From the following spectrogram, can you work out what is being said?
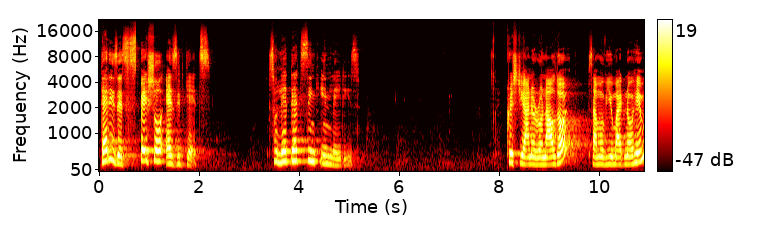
That is as special as it gets. So let that sink in, ladies. Cristiano Ronaldo, some of you might know him.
